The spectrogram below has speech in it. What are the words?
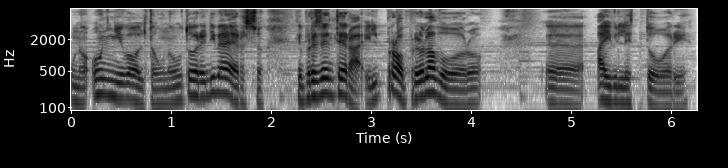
uno, ogni volta un autore diverso che presenterà il proprio lavoro eh, ai lettori.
